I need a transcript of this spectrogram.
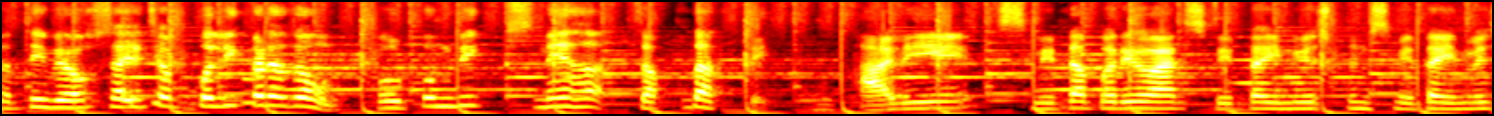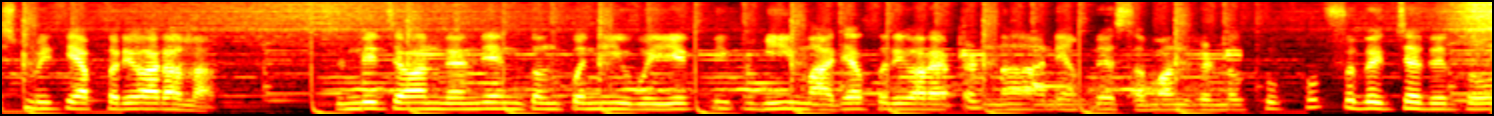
तर ते व्यवसायाच्या पलीकडे जाऊन कौटुंबिक स्नेह जपतात ते आणि स्मिता परिवार स्मिता इन्व्हेस्टमेंट स्मिता इन्व्हेस्टमेंट या परिवाराला शिंदे चव्हाण गांधी अँड कंपनी वैयक्तिक मी माझ्या परिवाराकडनं आणि आपल्या समाजाकडनं खूप खूप शुभेच्छा देतो.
